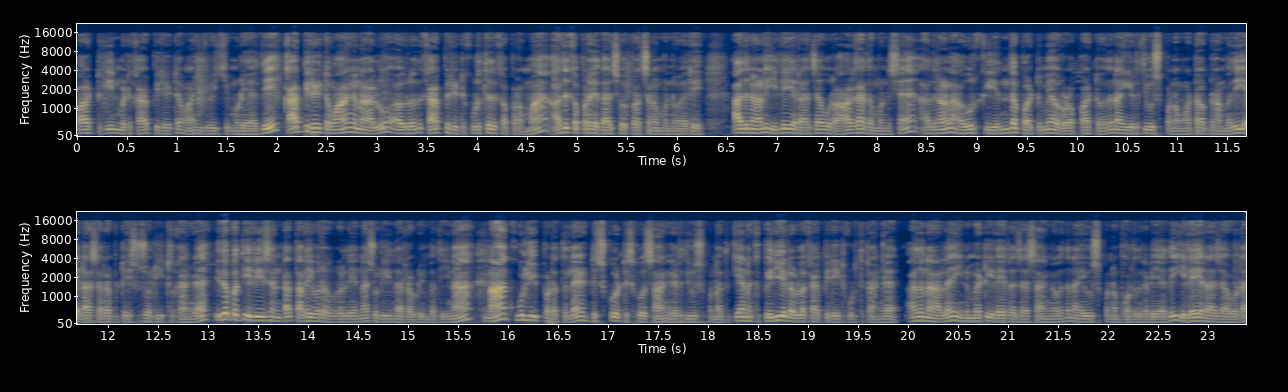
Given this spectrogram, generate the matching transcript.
பாட்டுக்கு இனிமேட்டு காப்பி ரைட்டை வாங்கி வைக்க முடியாது. காப்பி ரைட்டை வாங்கினாலும் அவர் வந்து காப்பி ரைட்டு கொடுத்ததுக்கப்புறமா அதுக்கப்புறம் ஏதாச்சும் ஒரு பிரச்சனை பண்ணுவார். அதனால இளையராஜா ஒரு ஆகாத மனுஷன். அதனால அவருக்கு எந்த பாட்டுமே அவரோட பாட்டு வந்து நாங்கள் எடுத்து யூஸ் பண்ண மாட்டோம் அப்படின்ற மாதிரி எல்லா செலிபிரிட்டிஸும் சொல்லிட்டு இருக்காங்க இதை பற்றி ரீசெண்டாக தலைவர் அவர்கள் என்ன சொல்லியிருந்தார் அப்படின்னு பார்த்தீங்கன்னா நான் கூலி படத்தில் டிஸ்கோ டிஸ்கோ சாங் எடுத்து யூஸ் பண்ணதுக்கு எனக்கு பெரிய லெவலில் காப்பி ரைட் கொடுத்துட்டாங்க. அதனால இனிமேட்டு இளையராஜா சாங்கை வந்து நான் யூஸ் பண்ண போகிறது கிடையாது. இளையராஜாவோட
